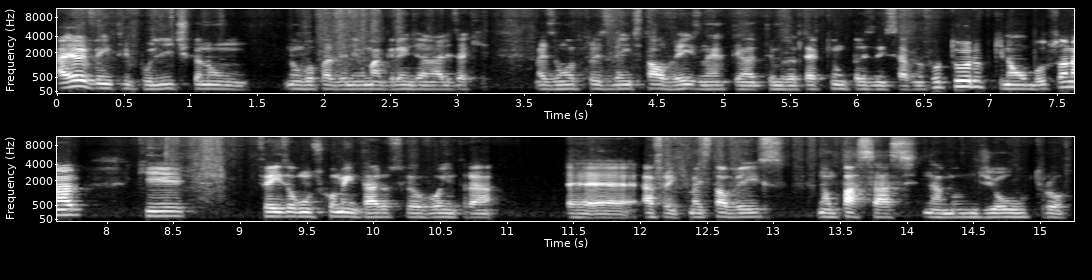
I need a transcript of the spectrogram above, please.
aí eu entro em política, não, não vou fazer nenhuma grande análise aqui. Mas um outro presidente, talvez, né? Tem, temos até aqui um presidenciável no futuro, que não o Bolsonaro, que fez alguns comentários que eu vou entrar é, à frente, mas talvez não passasse na mão de outro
